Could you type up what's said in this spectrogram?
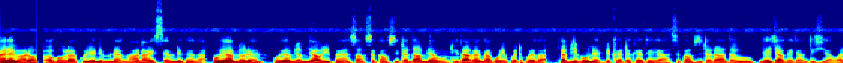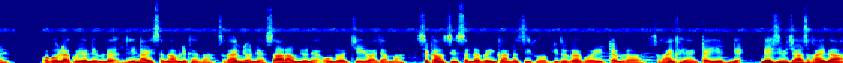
ိုင်းတိုင်းမှာတော့ဩဂုတ်လ9ရက်နေ့မနက်9:30မိနစ်ခန့်ကမုံရမြို့နယ်မုံရမြို့မြောက်ရီဘန်အစောင့်စစ်ကောင်စီတပ်သားများကိုဒေသခံကာကွယ်ရေးအဖွဲ့တစ်ဖွဲ့ကလက်ပစ်ဗုံးနဲ့ပစ်ခတ်တိုက်ခိုက်ခဲ့ရာစစ်ကောင်စီတပ်သားတအူးလဲကျခဲ့ကြောင်းသိရှိရပါတယ်။ဩဂုတ်လ9ရက်နေ့မနက်4:15မိနစ်ခန့်ကစကိုင်းမြို့နယ်စားတောင်မြို့နယ်အုံတော်ကျေးရွာကြားမှာစစ်ကောင်စီ12ဘိန်းကား2စီးကိုပြည်သူ့ကာကွယ်ရေးတပ်မတော်စကိုင်းခရိုင်တပ်ရင်းနှင့်နယ်စည်းမခြားစကိုင်းသား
